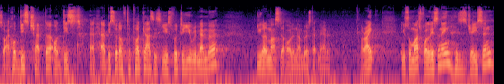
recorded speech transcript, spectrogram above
So I hope this chapter or this uh, episode of the podcast is useful to you. Remember, you got to master all the numbers that matter. All right? Thank you so much for listening. This is Jason.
